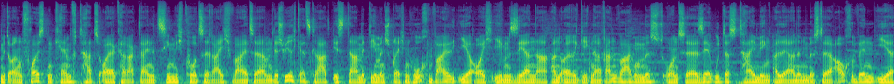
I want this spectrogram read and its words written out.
mit euren Fäusten kämpft, hat euer Charakter eine ziemlich kurze Reichweite. Ähm, der Schwierigkeitsgrad ist damit dementsprechend hoch, weil ihr euch eben sehr nah an eure Gegner ranwagen müsst und äh, sehr gut das Timing erlernen müsst. Äh, auch wenn ihr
